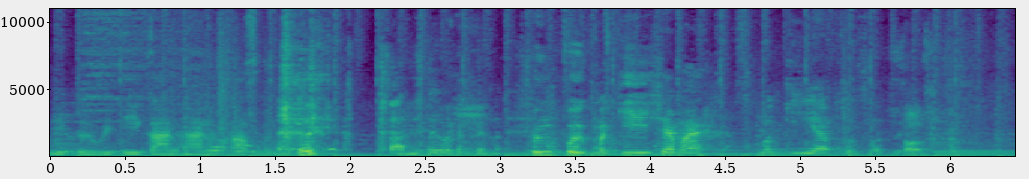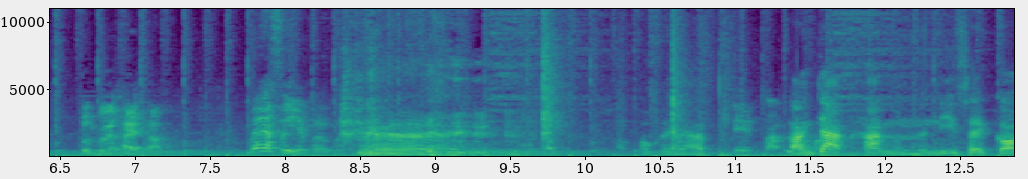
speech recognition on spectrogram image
นี่คือวิธีการหั่นครับ หั่นเพื่อมันเป็นเพิ่งฝึกเมื่อกี้ใช่ไหมเมื่อกี้ครับสดสดสดโดยใครครับ ๆแม่เฟรมครับเออโอเคครับ หลังจากหั่นอันนี้เสร็จก็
